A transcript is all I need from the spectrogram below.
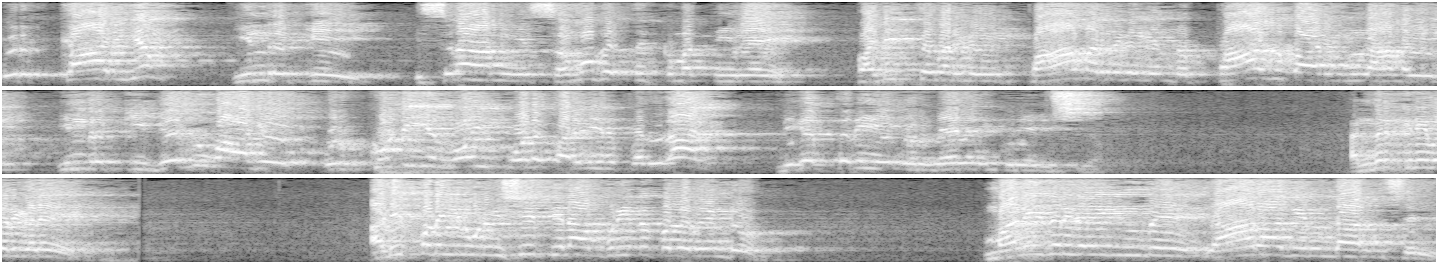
ஒரு காரியம் இன்றைக்கு இஸ்லாமிய சமூகத்துக்கு மத்தியிலே படித்தவர்கள் பாமரர்கள் என்ற பாகுபாடு இல்லாமல் இன்றைக்கு வெகுவாக ஒரு கொடிய நோய் போல பரவி இருப்பதுதான் மிகப்பெரிய ஒரு வேதனைக்குரிய விஷயம். அன்பிற்கினிவர்களே அடிப்படையில் ஒரு விஷயத்தை நாம் புரிந்து கொள்ள வேண்டும். மனிதர்கள் இன்று யாராக இருந்தாலும் சரி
